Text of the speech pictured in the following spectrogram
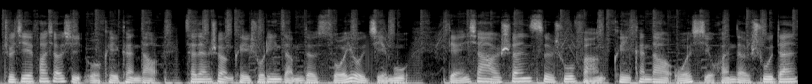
直接发消息，我可以看到菜单上可以收听咱们的所有节目。点一下山寺书房，可以看到我喜欢的书单，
